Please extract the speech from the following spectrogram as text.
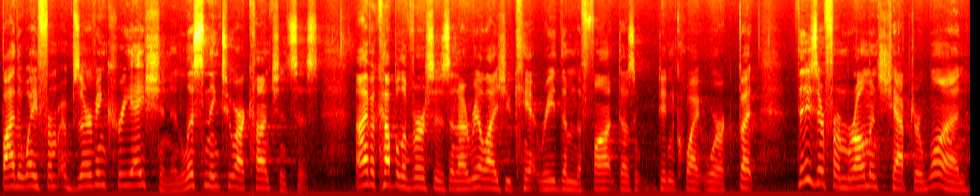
by the way, from observing creation and listening to our consciences. Now, I have a couple of verses, and I realize you can't read them. The font doesn't, didn't quite work. But these are from Romans chapter 1,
